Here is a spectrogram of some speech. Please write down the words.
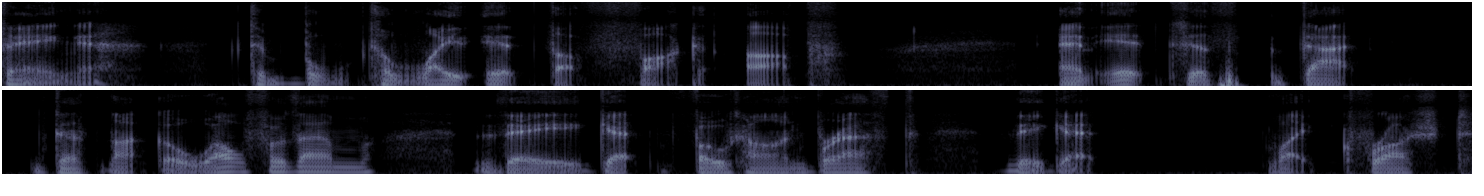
thing to to light it the fuck up and it just that does not go well for them. They get photon breath. They get like crushed.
